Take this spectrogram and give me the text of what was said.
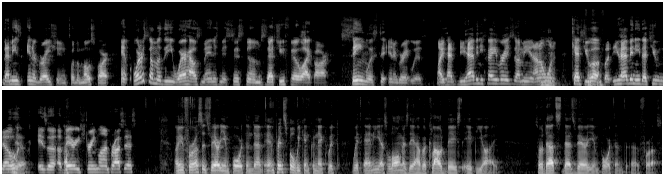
that means integration for the most part. And what are some of the warehouse management systems that you feel like are seamless to integrate with? Like have, do you have any favorites? I mean i don't mm-hmm. want to catch you up but do you have any that you know yeah. is a, a very streamlined process I mean, for us, it's very important that, in principle, we can connect with, with any as long as they have a cloud-based API. So that's that's very important uh, for us,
